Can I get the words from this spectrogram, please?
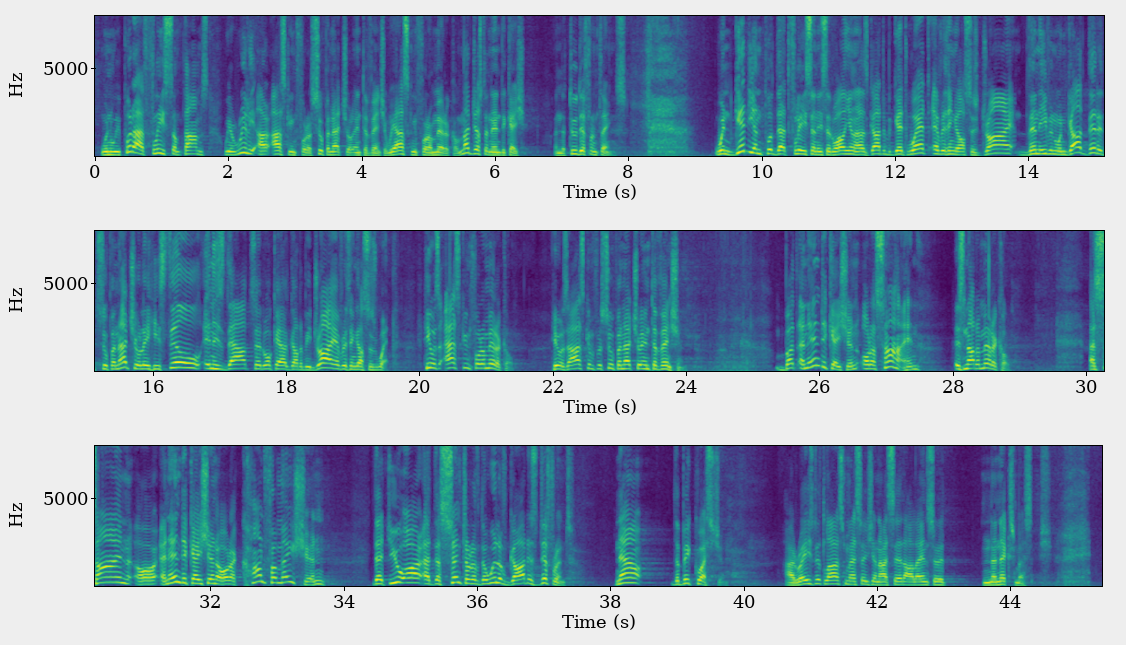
when we put out fleece, sometimes we really are asking for a supernatural intervention. We're asking for a miracle, not just an indication. And the two different things. When Gideon put that fleece and he said, Well, you know, it's got to get wet, everything else is dry. Then, even when God did it supernaturally, he still, in his doubt, said, Okay, I've got to be dry, everything else is wet. He was asking for a miracle, he was asking for supernatural intervention. But an indication or a sign is not a miracle. A sign or an indication or a confirmation that you are at the center of the will of God is different. Now, the big question. I raised it last message and I said I'll answer it in the next message.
